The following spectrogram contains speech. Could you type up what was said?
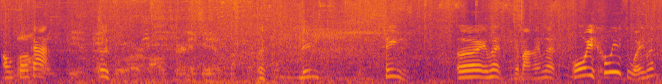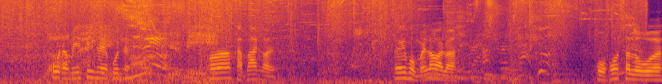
เอาโซลกา Is the poor alternative. ดึงซิ่งเอ้ยเพื่อนจะบังให้เพื่อนโอ้ยอุ้ยสวยเพื่อนโคตร Amazing เลยคุณอะเออกลับบ้านก่อนเอ้ยผมไม่รอดว่ะโอ้โหโคตรสโลว์อะ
